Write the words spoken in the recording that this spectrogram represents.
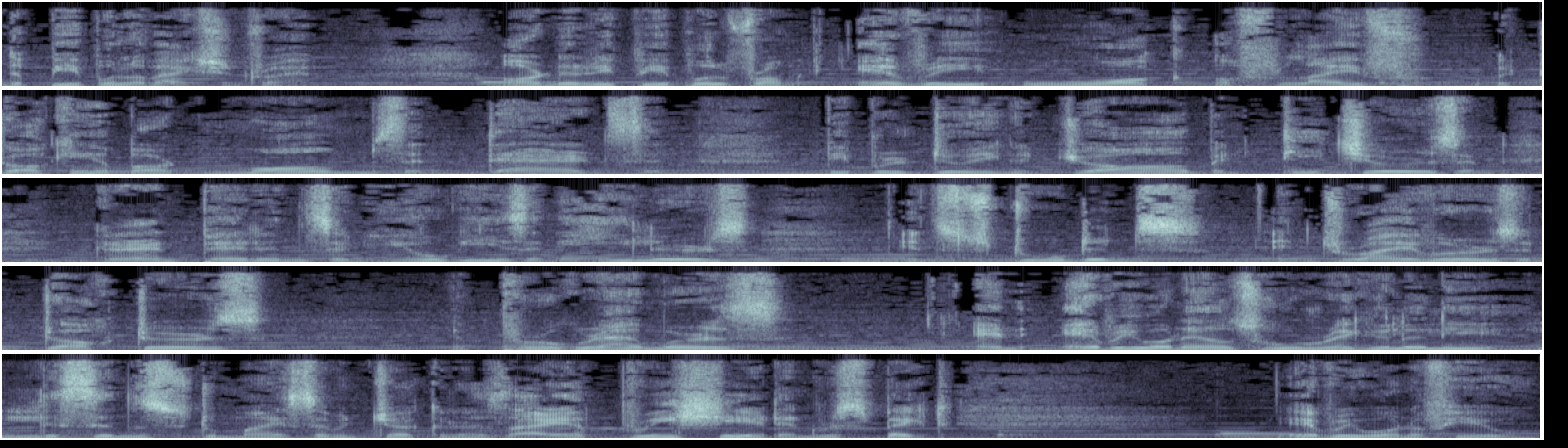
The people of Action Tribe ordinary people from every walk of life. We're talking about moms and dads and people doing a job and teachers and grandparents and yogis and healers and students and drivers and doctors and programmers and everyone else who regularly listens to my seven chakras. I appreciate and respect every one of you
